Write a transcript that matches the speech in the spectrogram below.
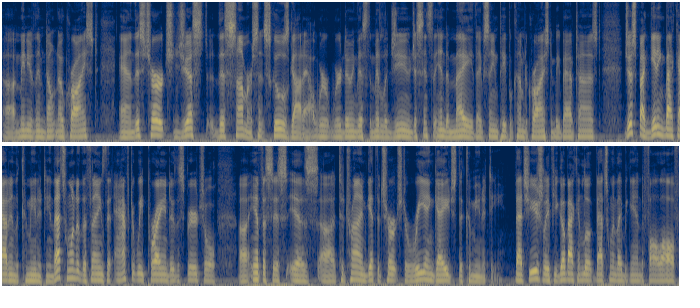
Uh, many of them don't know Christ. And this church, just this summer, since schools got out, we're, we're doing this the middle of June, just since the end of May, they've seen people come to Christ and be baptized just by getting back out in the community. And that's one of the things that after we pray and do the spiritual uh, emphasis is uh, to try and get the church to re engage the community that's usually if you go back and look that's when they began to fall off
